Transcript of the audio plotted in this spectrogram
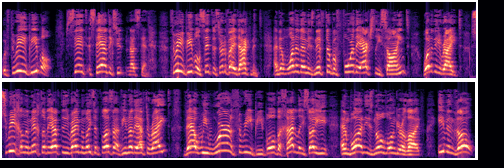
With three people sit, stand, excuse, not stand. Three people sit to certify a document, and then one of them is nifter before they actually signed. What do they write? They have to write. They have to write that we were three people. The Chad and one is no longer alive, even though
